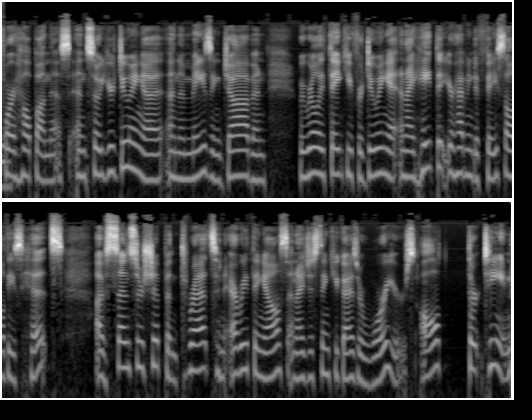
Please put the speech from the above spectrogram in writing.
for help on this. And so you're doing a, an amazing job. And we really thank you for doing it. And I hate that you're having to face all these hits of censorship and threats and everything else. And I just think you guys are warriors, all 13.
